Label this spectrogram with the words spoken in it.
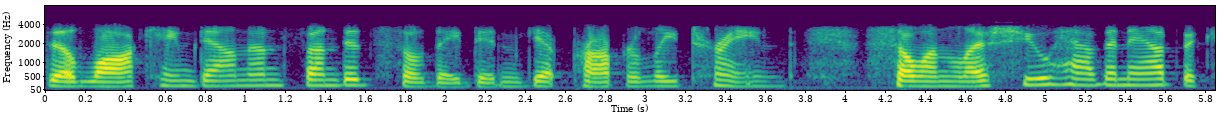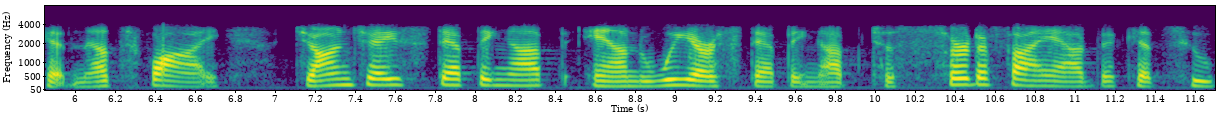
The law came down unfunded, so they didn't get properly trained. So, unless you have an advocate, and that's why John Jay's stepping up, and we are stepping up to certify advocates who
